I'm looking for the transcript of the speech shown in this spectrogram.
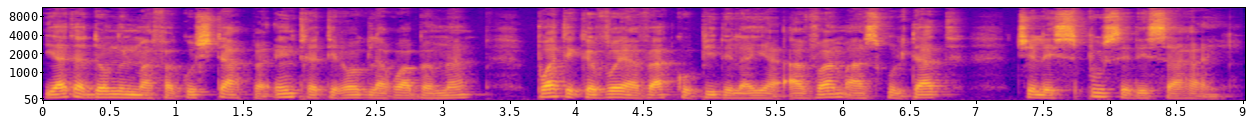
Iată Domnul m-a făcut ștearpă, intră te rog la roabă mea, poate că voi avea copii de la ea. Avram a ascultat cele spuse de Sarai.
